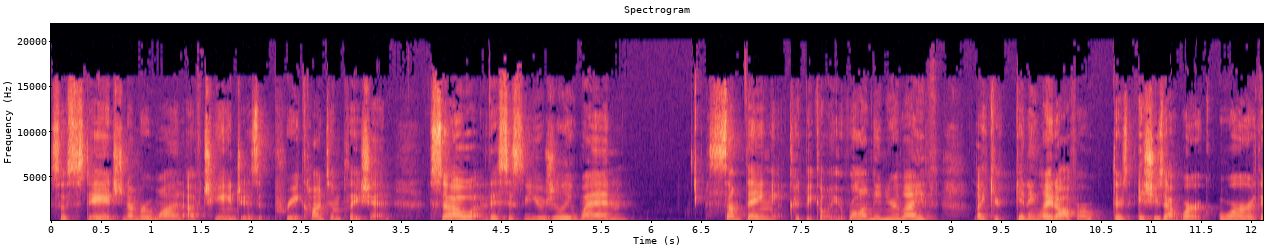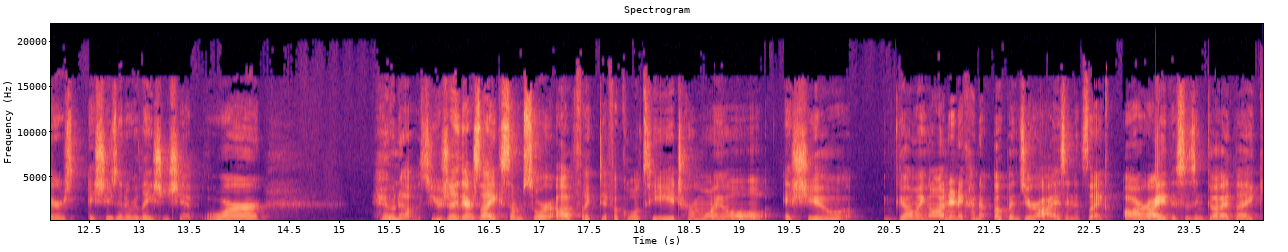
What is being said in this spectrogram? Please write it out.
So, stage number one of change is pre contemplation. So, this is usually when something could be going wrong in your life, like you're getting laid off, or there's issues at work, or there's issues in a relationship, or who knows? Usually there's like some sort of like difficulty, turmoil, issue going on, and it kind of opens your eyes and it's like, all right, this isn't good. Like,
